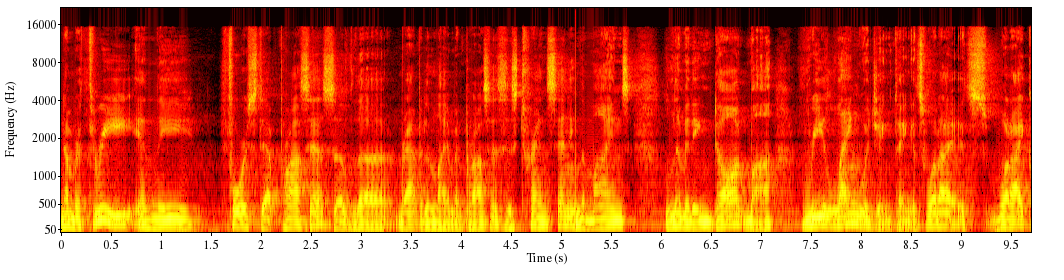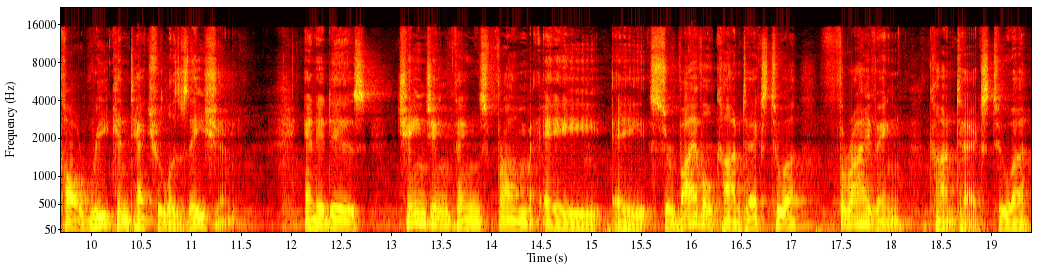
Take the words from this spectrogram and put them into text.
Number three in the four step process of the rapid enlightenment process is transcending the mind's limiting dogma, relanguaging thing. It's what I it's what I call recontextualization and it is changing things from a, a survival context to a thriving context, to a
